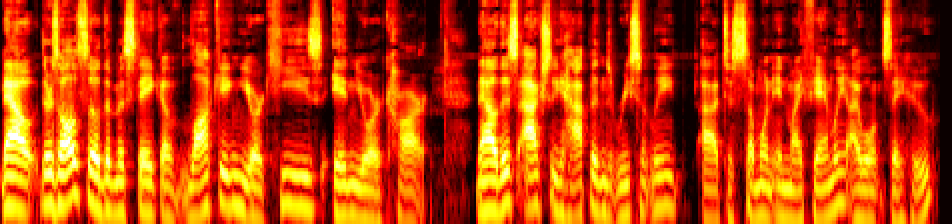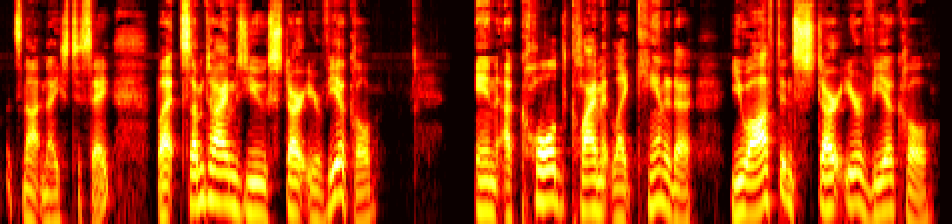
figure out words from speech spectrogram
Now, there's also the mistake of locking your keys in your car. Now, this actually happened recently uh, to someone in my family. I won't say who, it's not nice to say, but sometimes you start your vehicle in a cold climate like Canada, you often start your vehicle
